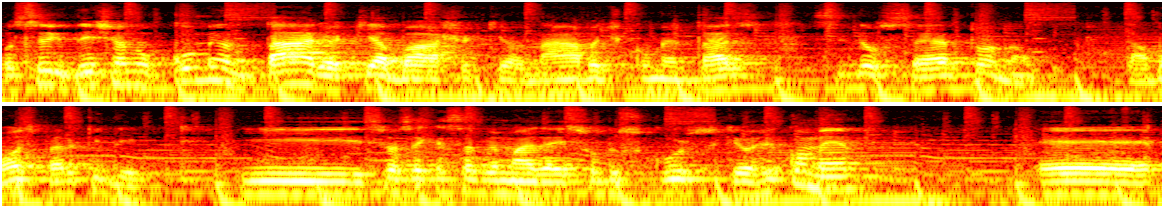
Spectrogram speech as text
você deixa no comentário aqui abaixo, aqui ó, na aba de comentários, se deu certo ou não, tá bom? Espero que dê. E se você quer saber mais aí sobre os cursos que eu recomendo, é,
